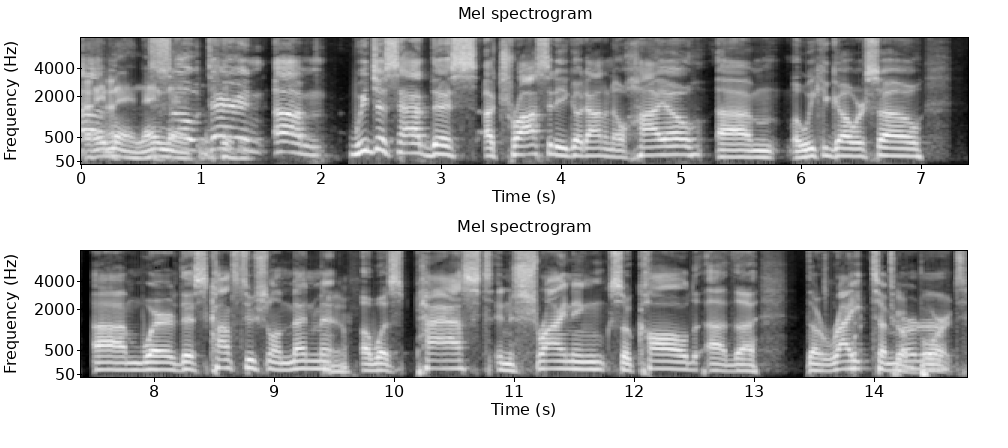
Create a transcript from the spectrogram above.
amen, amen. So, Derin, um, we just had this atrocity go down in Ohio um, a week ago or so, um, where this constitutional amendment uh, was passed, enshrining so-called uh, the the right to, murder abort.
